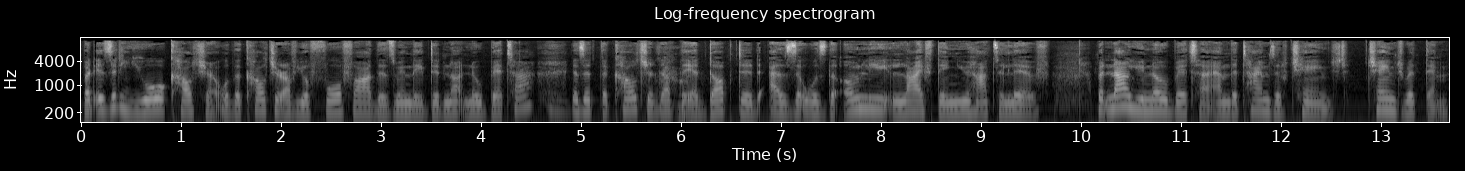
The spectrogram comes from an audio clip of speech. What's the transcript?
But is it your culture or the culture of your forefathers when they did not know better? Mm. Is it the culture that they adopted as it was the only life they knew how to live? But now you know better and the times have changed. Change with them.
